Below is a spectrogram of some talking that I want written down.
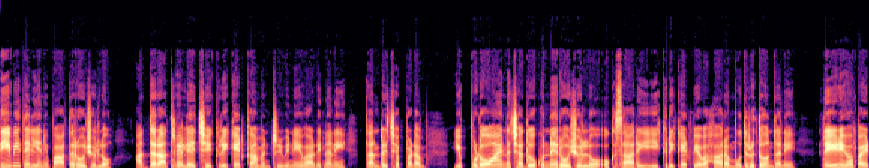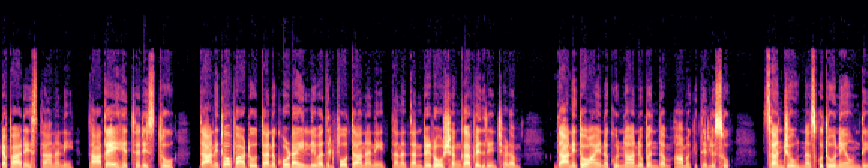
టీవీ తెలియని పాత రోజుల్లో అర్ధరాత్రి లేచి క్రికెట్ కామెంటరీ వినేవాడినని తండ్రి చెప్పడం. ఎప్పుడో ఆయన చదువుకునే రోజుల్లో ఒకసారి ఈ క్రికెట్ వ్యవహారం ముదురుతోందని రేడియో బయట పారేస్తానని తాతయ్య హెచ్చరిస్తూ దానితో పాటు తను కూడా ఇల్లి వదిలిపోతానని తన తండ్రి రోషంగా బెదిరించడం దానితో ఆయనకున్న అనుబంధం ఆమెకి తెలుసు. సంజు నసుకుతూనే ఉంది.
